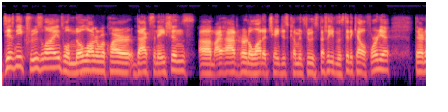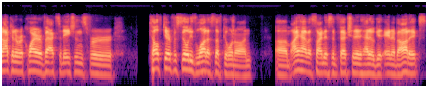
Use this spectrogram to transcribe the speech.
Disney cruise lines will no longer require vaccinations. Um, I have heard a lot of changes coming through, especially even the state of California. They're not going to require vaccinations for healthcare facilities. A lot of stuff going on. Um, I have a sinus infection and had to get antibiotics,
